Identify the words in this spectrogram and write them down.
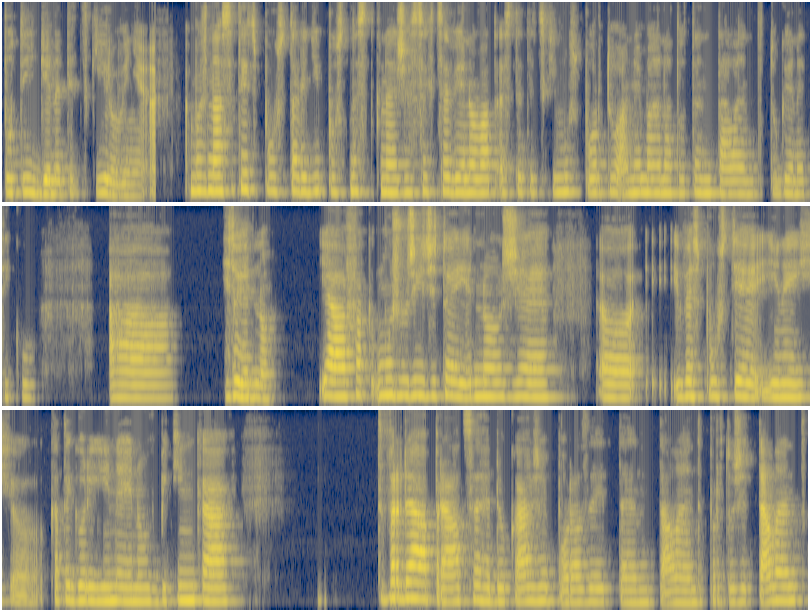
po té genetické rovině. A možná se teď spousta lidí postnestkne, že se chce věnovat estetickému sportu a nemá na to ten talent, tu genetiku. A je to jedno. Já fakt můžu říct, že to je jedno, že uh, i ve spoustě jiných uh, kategorií, nejenom v bikinkách, tvrdá práce dokáže porazit ten talent, protože talent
